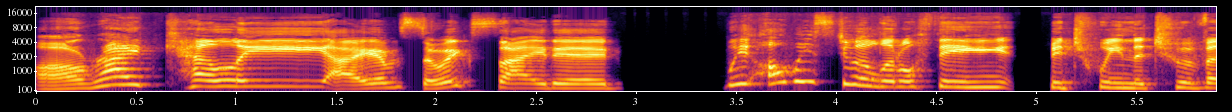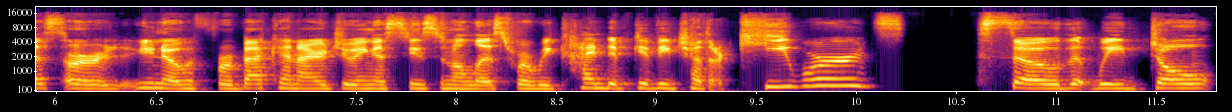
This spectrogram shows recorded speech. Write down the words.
All right, Kelly, I am so excited. We always do a little thing between the two of us, or, you know, if Rebecca and I are doing a seasonal list where we kind of give each other keywords so that we don't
